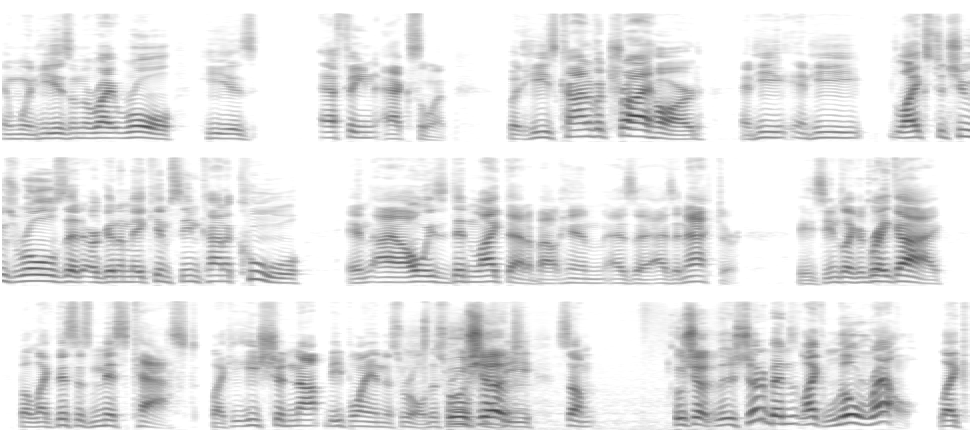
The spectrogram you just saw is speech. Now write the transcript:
and when he is in the right role, he is effing excellent. But he's kind of a tryhard, and he and he likes to choose roles that are going to make him seem kind of cool. And I always didn't like that about him as a, as an actor. He seems like a great guy, but like this is miscast. Like he should not be playing this role. This role should? be some who should it should have been like Lil Rel. Like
